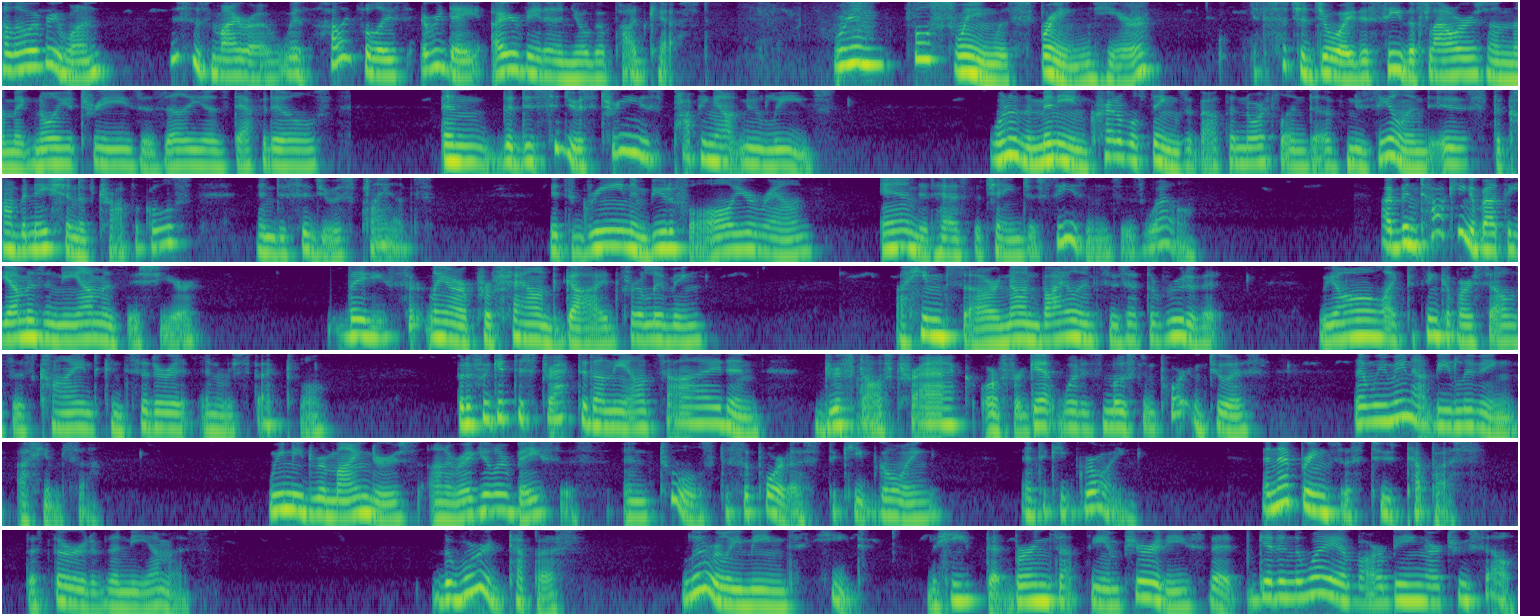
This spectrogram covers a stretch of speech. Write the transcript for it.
Hello, everyone. This is Myra with Halepule's Everyday Ayurveda and Yoga podcast. We're in full swing with spring here. It's such a joy to see the flowers on the magnolia trees, azaleas, daffodils, and the deciduous trees popping out new leaves. One of the many incredible things about the Northland of New Zealand is the combination of tropicals and deciduous plants. It's green and beautiful all year round, and it has the change of seasons as well. I've been talking about the yamas and niyamas this year. They certainly are a profound guide for living. Ahimsa, or nonviolence, is at the root of it. We all like to think of ourselves as kind, considerate, and respectful. But if we get distracted on the outside and drift off track or forget what is most important to us, then we may not be living ahimsa. We need reminders on a regular basis and tools to support us to keep going and to keep growing. And that brings us to tapas, the third of the niyamas. The word tapas literally means heat, the heat that burns up the impurities that get in the way of our being our true self.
